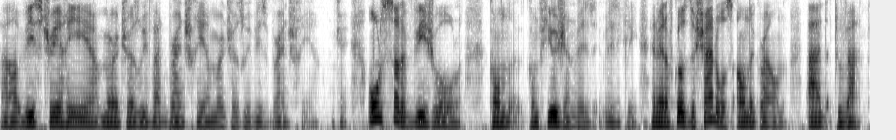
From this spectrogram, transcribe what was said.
Uh, this tree here merges with that branch here, merges with this branch here. Okay, all sort of visual con confusion basically, and then of course the shadows on the ground add to that.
